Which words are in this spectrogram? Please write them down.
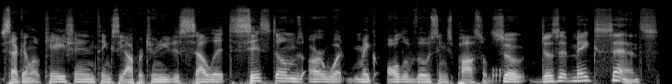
second location, things the opportunity to sell it. Systems are what make all of those things possible. So, does it make sense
